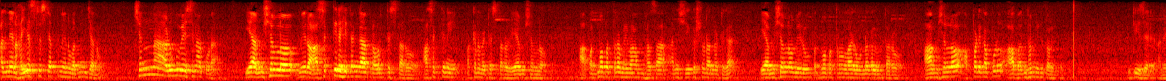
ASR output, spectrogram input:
అది నేను హయ్యెస్ట్ స్టెప్ నేను వర్ణించాను. చిన్న అడుగు వేసినా కూడా ఏ అంశంలో మీరు ఆసక్తిరహితంగా ప్రవర్తిస్తారో ఆసక్తిని పక్కన పెట్టేస్తారో ఏ అంశంలో ఆ పద్మపత్రమివాంభస అని శ్రీకృష్ణుడు అన్నట్టుగా ఏ అంశంలో మీరు పద్మపత్రంలాగా ఉండగలుగుతారో ఆ అంశంలో అప్పటికప్పుడు ఆ బంధం మీకు తొలగిపోతుంది. ఇట్ ఈజ్ అనే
